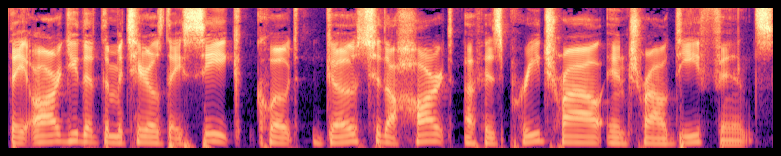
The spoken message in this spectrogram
They argue that the materials they seek, quote, goes to the heart of his pretrial and trial defense,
